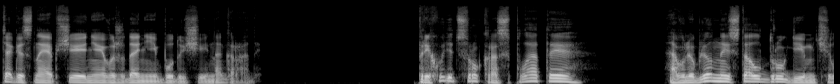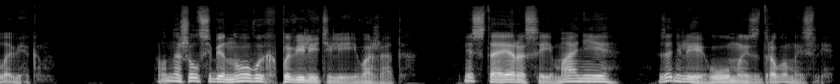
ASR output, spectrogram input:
тягостное общение в ожидании будущей награды. Приходит срок расплаты, а влюбленный стал другим человеком. Он нашел себе новых повелителей и вожатых. Места Эроса и Мании заняли умы и здравомыслие.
